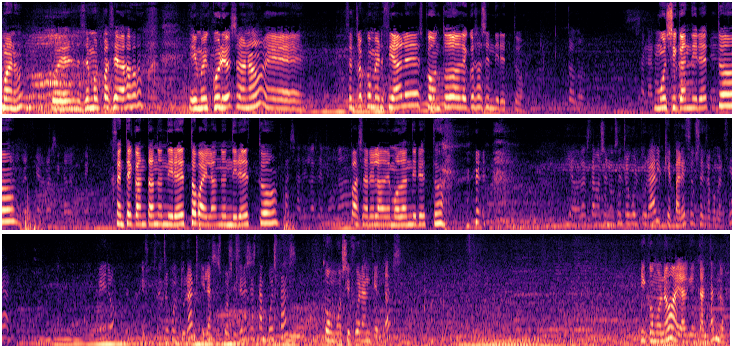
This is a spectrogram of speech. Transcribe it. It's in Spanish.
Bueno, pues nos hemos paseado y muy curioso, ¿no? Eh, centros comerciales con todo de cosas en directo. Todo. Música en directo, gente cantando en directo, bailando en directo, Pasarelas de moda. pasarela de moda en directo. Y ahora estamos en un centro cultural que parece un centro comercial. Pero es un centro cultural y las exposiciones están puestas como si fueran tiendas. Y como no, hay alguien cantando.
